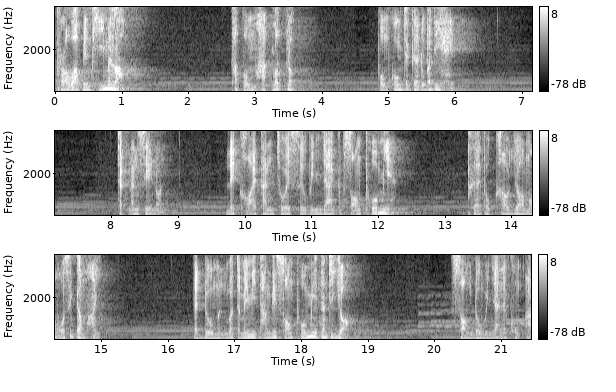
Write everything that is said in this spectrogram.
เพราะว่าเป็นผีมันหลอก ถ้าผมหักรถหลบ ผมคงจะเกิดอุบัติเหตุ จากนั้นเสียนนท์ได้ขอให้ท่านช่วยสื่อวิญญาณกับสองผัวเมีย เพื่อให้พวกเขายอมอโหสิกรรมให้ แต่ดูเหมือนว่าจะไม่มีทางที่สองผัวเมียท่านจะยอมสองดวงวิญญาณยังคงอา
